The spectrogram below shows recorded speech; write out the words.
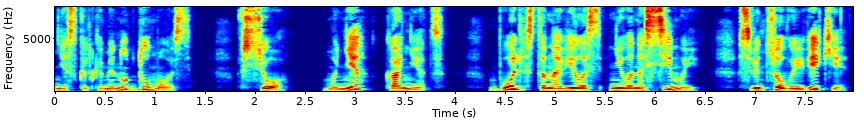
Несколько минут думалось. «Все, мне конец». Боль становилась невыносимой, Свинцовые веки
